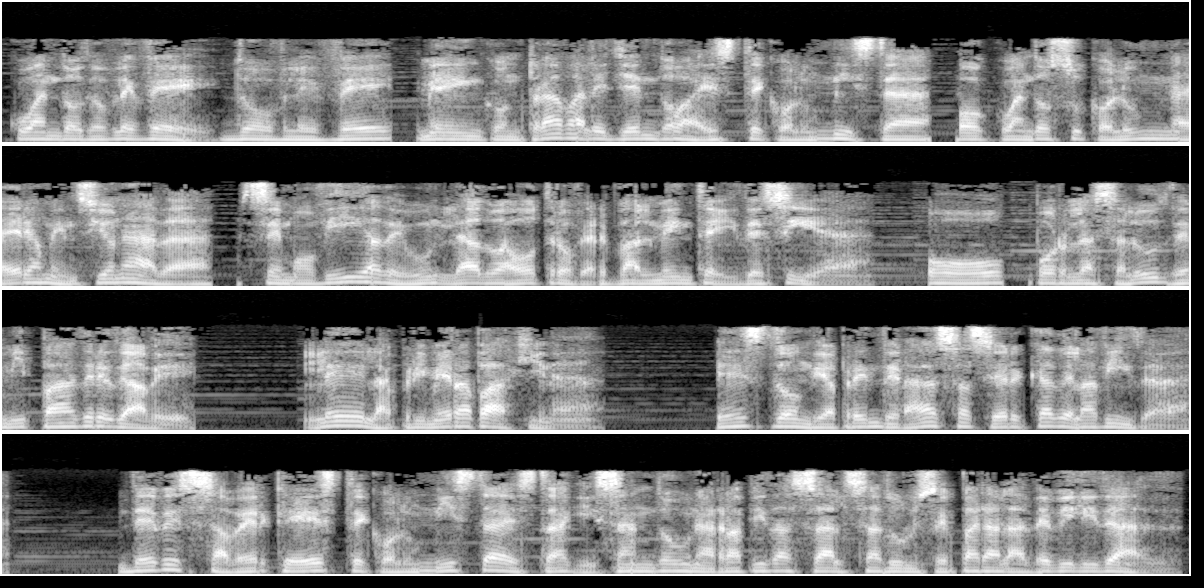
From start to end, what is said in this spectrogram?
Cuando WW me encontraba leyendo a este columnista, o cuando su columna era mencionada, se movía de un lado a otro verbalmente y decía, Oh, por la salud de mi padre Dave. Lee la primera página. Es donde aprenderás acerca de la vida. Debes saber que este columnista está guisando una rápida salsa dulce para la debilidad.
